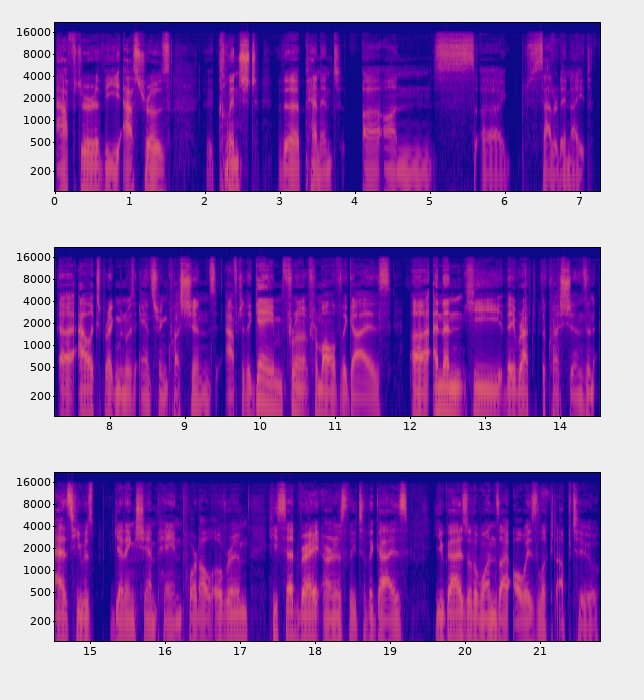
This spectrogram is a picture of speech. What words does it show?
after the Astros clinched the pennant uh, on uh, Saturday night, uh, Alex Bregman was answering questions after the game from from all of the guys, uh, and then he they wrapped up the questions, and as he was getting champagne poured all over him, he said very earnestly to the guys. You guys are the ones I always looked up to.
